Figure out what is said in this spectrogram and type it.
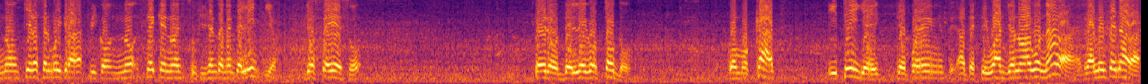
no quiero ser muy gráfico, no, sé que no es suficientemente limpio. Yo sé eso, pero delego todo. Como Kat y TJ que pueden atestiguar, yo no hago nada, realmente nada,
